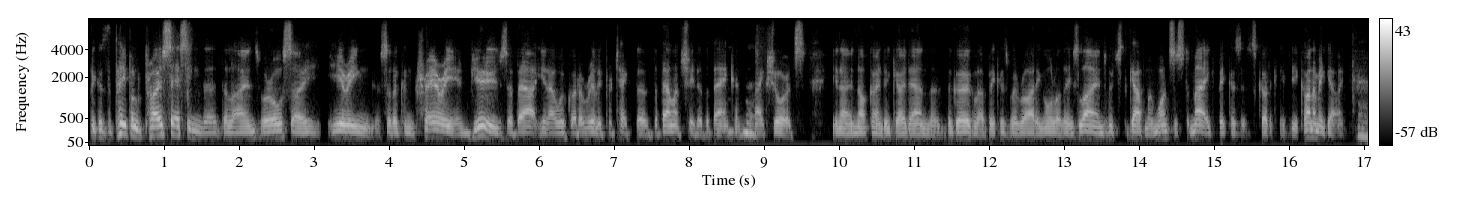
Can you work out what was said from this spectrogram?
because the people processing the, the loans were also hearing sort of contrarian views about, you know, we've got to really protect the, the balance sheet of the bank and mm-hmm. make sure it's, you know, not going to go down the, the gurgler because we're writing all of these loans, which the government wants us to make because it's got to keep the economy going. Mm-hmm.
